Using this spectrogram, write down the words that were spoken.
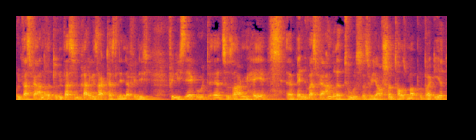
und was für andere tun. Und was du gerade gesagt hast, Linda, finde ich, finde ich sehr gut äh, zu sagen, hey, äh, wenn du was für andere tust, das habe ich auch schon tausendmal propagiert,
